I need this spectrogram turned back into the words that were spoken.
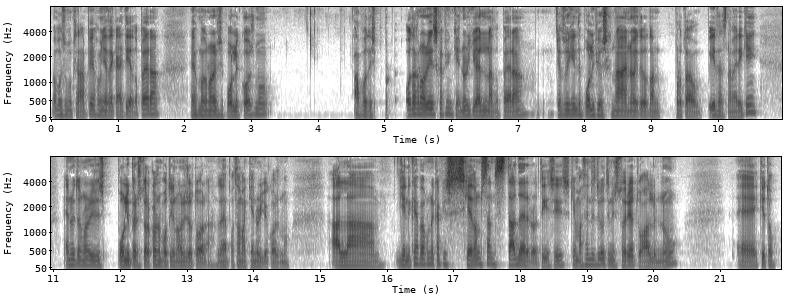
Όπως έχουμε ξαναπεί, έχω μια δεκαετία εδώ πέρα. Έχουμε γνωρίσει πολύ κόσμο. Από τις... Όταν γνωρίζεις κάποιον καινούργιο Έλληνα εδώ πέρα, και αυτό γίνεται πολύ πιο συχνά εννοείται όταν πρώτα ήρθα στην Αμερική, εννοείται γνωρίζεις πολύ περισσότερο κόσμο από ό,τι γνωρίζω τώρα, δηλαδή από θέμα καινούργιο κόσμο. Αλλά γενικά υπάρχουν κάποιες σχεδόν σαν στάνταρ ερωτήσεις και μαθαίνεις λίγο την ιστορία του άλλου ε, και το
